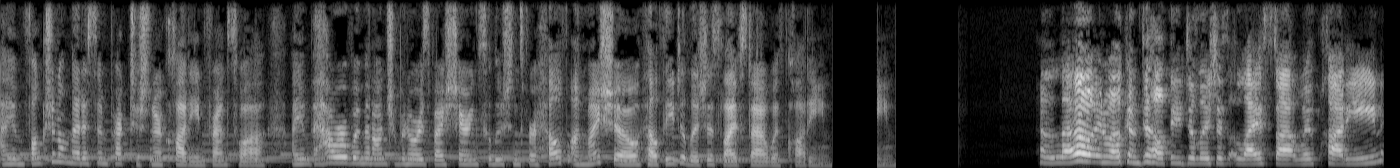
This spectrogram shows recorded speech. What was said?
I am functional medicine practitioner Claudine Francois. I empower women entrepreneurs by sharing solutions for health on my show, Healthy Delicious Lifestyle with Claudine. Hello, and welcome to Healthy Delicious Lifestyle with Claudine.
